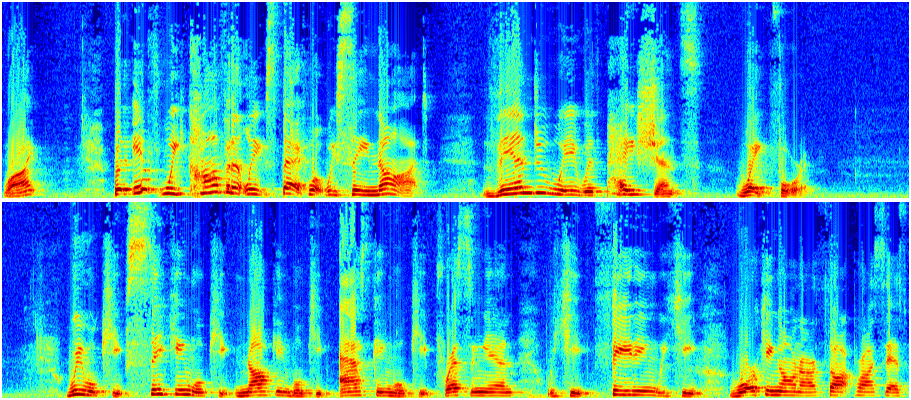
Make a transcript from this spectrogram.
Right? But if we confidently expect what we see not, then do we with patience wait for it. We will keep seeking, we'll keep knocking, we'll keep asking, we'll keep pressing in, we keep feeding, we keep working on our thought process.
